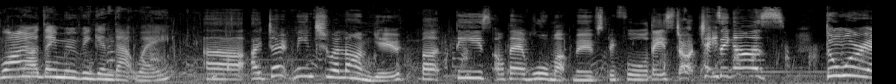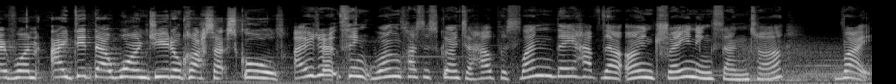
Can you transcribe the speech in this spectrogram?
Why are they moving in that way? Uh, I don't mean to alarm you, but these are their warm up moves before they start chasing us. Don't worry, everyone. I did that one judo class at school. I don't think one class is going to help us when they have their own training center. Right,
